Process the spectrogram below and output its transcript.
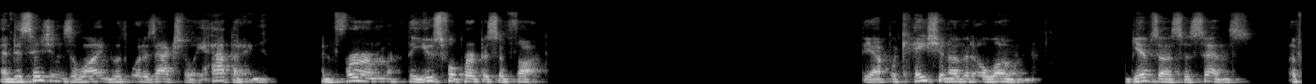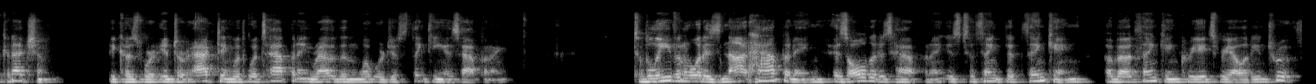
and decisions aligned with what is actually happening confirm the useful purpose of thought. The application of it alone gives us a sense of connection because we're interacting with what's happening rather than what we're just thinking is happening. To believe in what is not happening as all that is happening is to think that thinking about thinking creates reality and truth.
